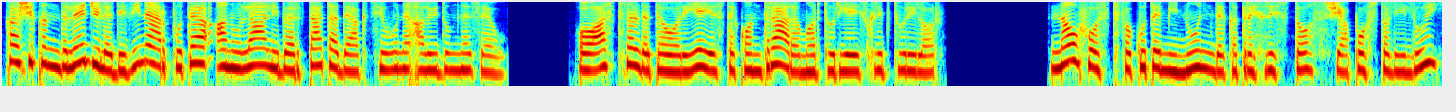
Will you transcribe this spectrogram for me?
ca și când legile divine ar putea anula libertatea de acțiune a lui Dumnezeu. O astfel de teorie este contrară mărturiei scripturilor. N-au fost făcute minuni de către Hristos și apostolii lui?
